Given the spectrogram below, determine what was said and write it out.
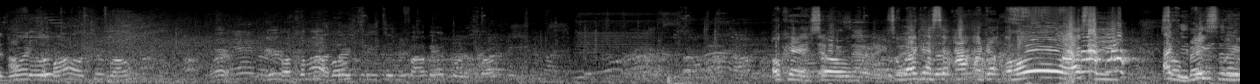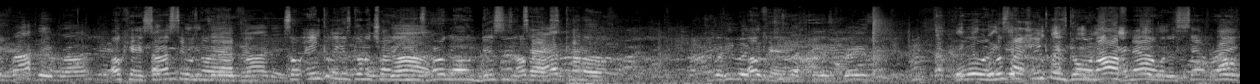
It's one feel it. tomorrow too, bro. Where? Bro, come out, bro. 1355 headquarters, bro. Okay, so, so like I said, I, I got, oh, I see. I So keep basically, Friday, bro. okay, so I I see what's gonna happen. Friday. So Inkling is gonna try to oh, use her long distance attacks to kind of But he looked Okay. at like he was crazy. Oh, it looks like Inkling's going off now with a set rate.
